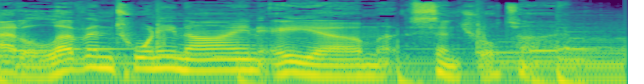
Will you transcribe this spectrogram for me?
at 11:29 a.m. Central Time.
